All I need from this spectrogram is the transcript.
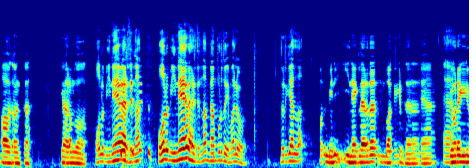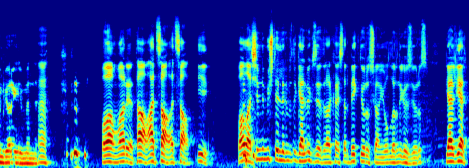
Al kanka. Yarım dolar. Oğlum ineğe verdin lan. Oğlum ineğe verdin lan. Ben buradayım. Alo. Dur gel lan. Oğlum beni ineklerden bakırdı herhalde ya. He. Bir oraya gidiyorum bir oraya gidiyorum ben de. Heh. Ulan var ya tamam hadi sağ ol hadi sağ ol. İyi. Valla şimdi müşterilerimiz de gelmek üzeredir arkadaşlar. Bekliyoruz şu an yollarını gözlüyoruz. Gel gel.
